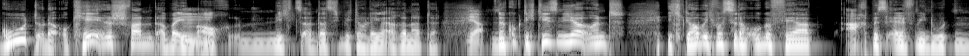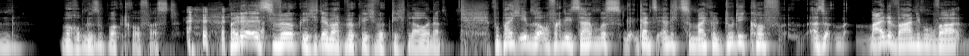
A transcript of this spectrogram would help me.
gut oder okayisch fand, aber eben mhm. auch nichts, an das ich mich noch länger erinnerte. Ja. Und dann guckte ich diesen hier und ich glaube, ich wusste noch ungefähr acht bis elf Minuten, warum du so Bock drauf hast. Weil der ist wirklich, der macht wirklich, wirklich Laune. Wobei ich eben so auch wirklich sagen muss, ganz ehrlich zu Michael Dudikoff, also meine Wahrnehmung war,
